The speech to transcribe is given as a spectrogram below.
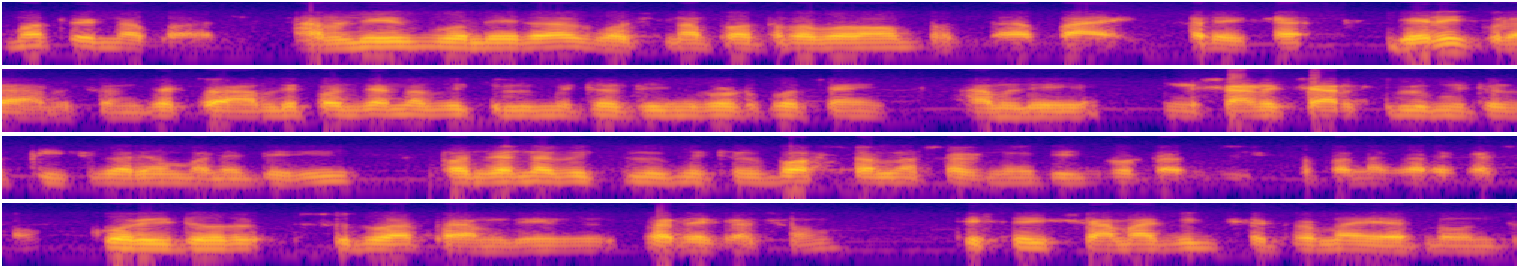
मात्रै नभएर हामीले बोलेर घोषणा पत्रमा भन्दा बाहेक गरेका धेरै कुराहरू छन् जस्तो हामीले पन्चानब्बे किलोमिटर रिङ रोडको चाहिँ हामीले साढे चार किलोमिटर पिच गऱ्यौँ भनेदेखि पन्चानब्बे किलोमिटर बस चल्न सक्ने रिङ रोडहरू स्थापना गरेका छौँ। कोरिडोर सुरुवात हामीले गरेका छौँ। त्यस्तै सामाजिक क्षेत्रमा हेर्नुहुन्छ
